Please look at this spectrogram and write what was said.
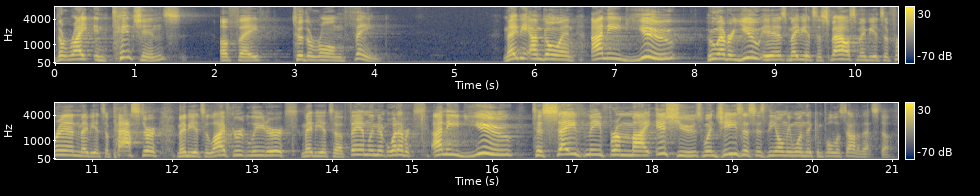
the right intentions of faith to the wrong thing. Maybe I'm going, I need you, whoever you is, maybe it's a spouse, maybe it's a friend, maybe it's a pastor, maybe it's a life group leader, maybe it's a family member, whatever. I need you to save me from my issues when Jesus is the only one that can pull us out of that stuff.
